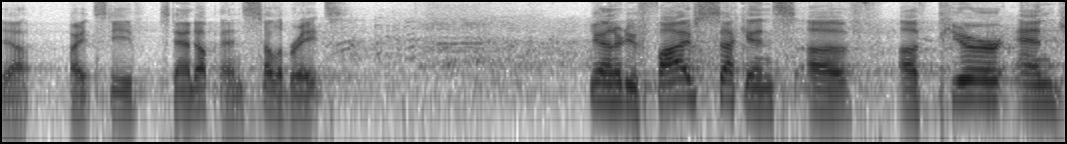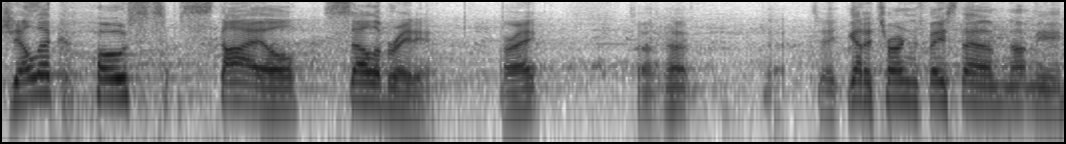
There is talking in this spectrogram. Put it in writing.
Yeah. All right, Steve, stand up and celebrate. You're going to do five seconds of, of pure angelic host style celebrating. All right? So, uh, you got to turn and face them, not me.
